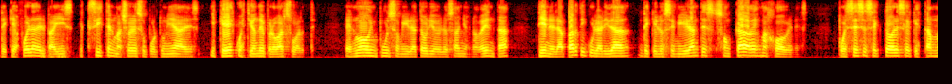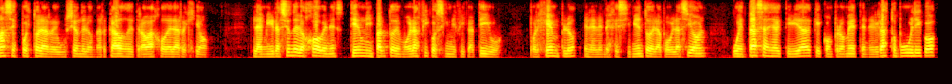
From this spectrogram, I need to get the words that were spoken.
de que afuera del país existen mayores oportunidades y que es cuestión de probar suerte. El nuevo impulso migratorio de los años 90 tiene la particularidad de que los emigrantes son cada vez más jóvenes, pues ese sector es el que está más expuesto a la reducción de los mercados de trabajo de la región. La emigración de los jóvenes tiene un impacto demográfico significativo, por ejemplo, en el envejecimiento de la población, o en tasas de actividad que comprometen el gasto público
